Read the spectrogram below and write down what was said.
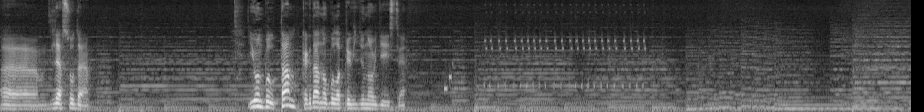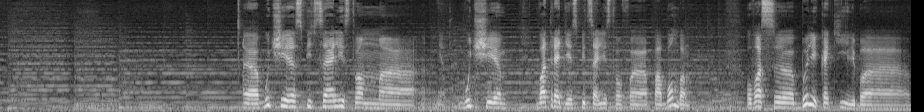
э, для суда. И он был там, когда оно было приведено в действие. Э, Будучи специалистом... э, Нет, будучи в отряде специалистов э, по бомбам, у вас э, были какие-либо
